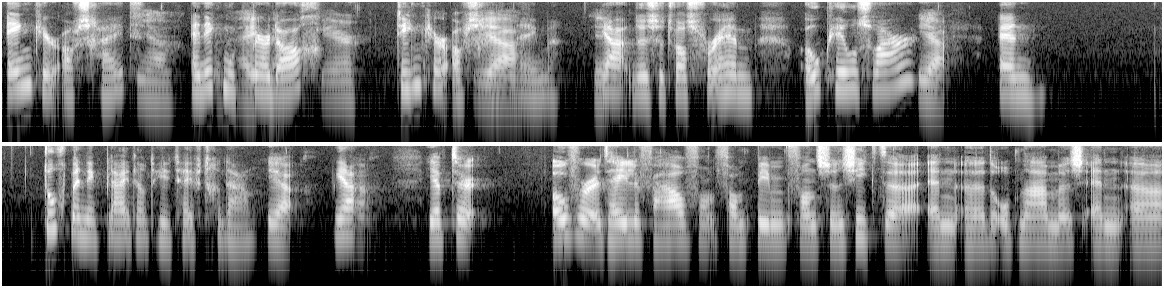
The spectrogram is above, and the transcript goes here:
één keer afscheid. Ja. En ik moet per dag keer. tien keer afscheid Ja. nemen. Ja. Ja. dus het was voor hem ook heel zwaar. Ja, En toch ben ik blij dat hij het heeft gedaan. ja. Ja. Je hebt er over het hele verhaal van, van Pim, van zijn ziekte en eh, de opnames en eh,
